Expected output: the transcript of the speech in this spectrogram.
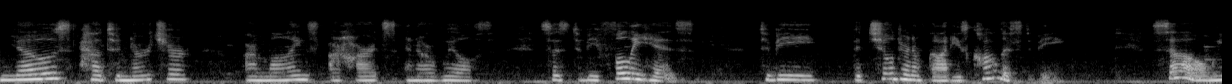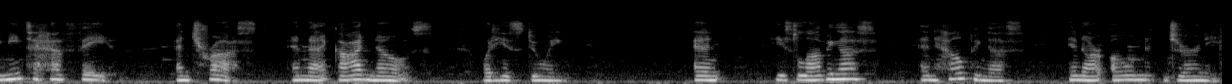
knows how to nurture our minds, our hearts, and our wills so as to be fully His, to be the children of God He's called us to be. So we need to have faith and trust and that God knows what He is doing. And He's loving us and helping us in our own journey.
